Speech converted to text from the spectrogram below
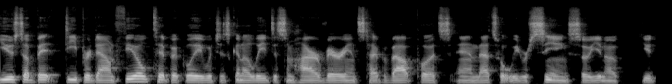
used a bit deeper downfield typically, which is going to lead to some higher variance type of outputs. And that's what we were seeing. So, you know, you'd,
